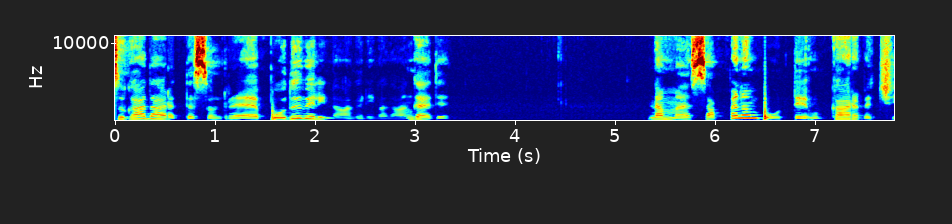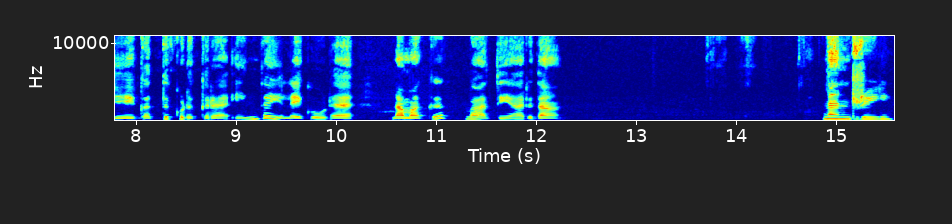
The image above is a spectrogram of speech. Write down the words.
சுகாதாரத்தை சொல்ற பொதுவெளி நாகரிகம் தாங்க அது. நம்ம சப்பனம் போட்டு உட்கார வச்சு கத்து கொடுக்கிற இந்த இலை கூட நமக்கு வாத்தியாரு தான். நன்றி.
